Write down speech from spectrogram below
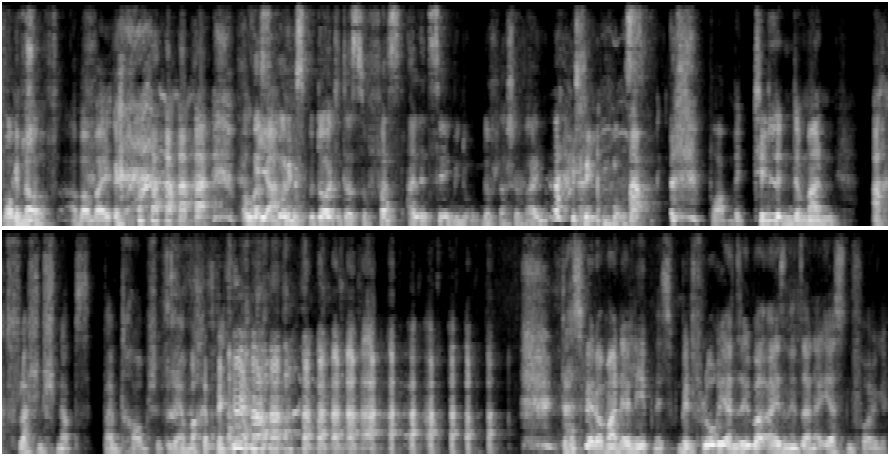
bei- genau, aber bei Oh Was ja. übrigens bedeutet, dass du fast alle zehn Minuten eine Flasche Wein trinken musst. Boah, mit Till Lindemann acht Flaschen Schnaps beim Traumschiff leer machen. Das wäre doch mal ein Erlebnis. Mit Florian Silbereisen in seiner ersten Folge.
